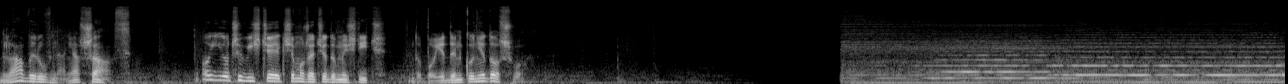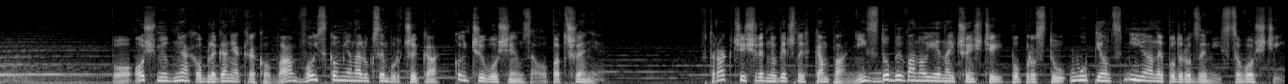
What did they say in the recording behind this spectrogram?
dla wyrównania szans. No i oczywiście, jak się możecie domyślić, do pojedynku nie doszło. Po ośmiu dniach oblegania Krakowa wojsko Jana Luksemburczyka kończyło się zaopatrzenie. W trakcie średniowiecznych kampanii zdobywano je najczęściej po prostu łupiąc mijane po drodze miejscowości.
